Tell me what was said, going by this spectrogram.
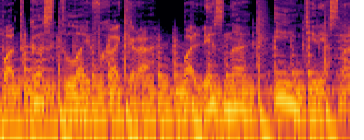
Подкаст Лайфхакера. Полезно и интересно.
